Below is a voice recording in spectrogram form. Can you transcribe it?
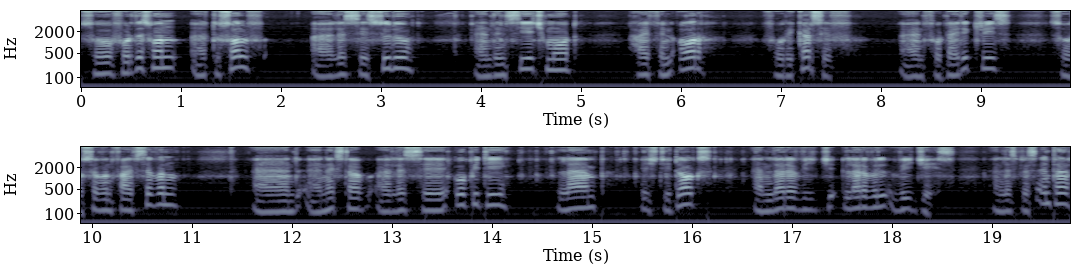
So for this one uh, to solve uh, let's say sudo and then chmod hyphen r for recursive and for directories so 757 and uh, next up uh, let's say opt lamp htdocs and laravel vjs and let's press enter.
